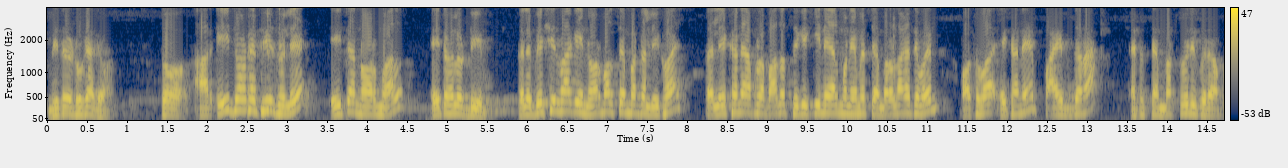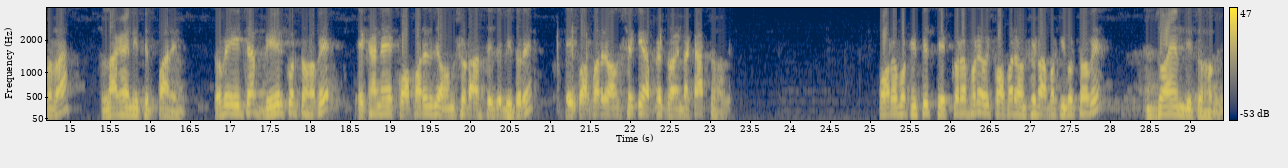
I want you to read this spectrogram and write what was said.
ভিতরে ঢুকে দেওয়া। তো আর এই ধরনের ফ্রিজ হলে এইটা নর্মাল এইটা হলো ডিপ তাহলে বেশিরভাগ এই নর্মাল চেম্বারটা লিক হয়। তাহলে এখানে আপনারা বাজার থেকে কিনে অ্যালমোনিয়ামের চেম্বারও লাগাতে পারেন, অথবা এখানে পাইপ দ্বারা একটা চেম্বার তৈরি করে আপনারা লাগাই নিতে পারেন। তবে এইটা বের করতে হবে। এখানে কপারের যে অংশটা আছে যে ভিতরে এই কপারের অংশকে আপনার জয়েন্টটা কাটতে হবে। পরবর্তীতে চেক করার পরে ওই কপারের অংশটা আবার কি করতে হবে? জয়েন দিতে হবে।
